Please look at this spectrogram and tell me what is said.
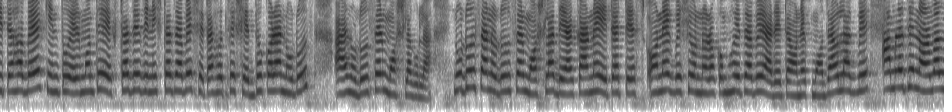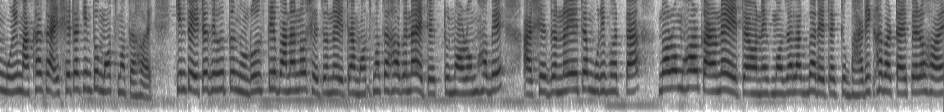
দিতে হবে, কিন্তু এর মধ্যে এক্সট্রা যে জিনিসটা যাবে সেটা হচ্ছে সেদ্ধ করা নুডলস আর নুডলসের মশলাগুলা। নুডলস আর নুডলসের মশলা দেওয়ার কারণে এটার টেস্ট অনেক বেশি অন্যরকম হয়ে যাবে আর এটা অনেক মজাও লাগবে। আমরা যে নর্মাল মুড়ি মাখা খাই সেটা কিন্তু মচমচা হয়। কিন্তু এটা যেহেতু নুডলস দিয়ে বানানো, সেজন্য এটা মচমচা হবে না, এটা একটু নরম হবে। আর সেজন্যই এটা মুড়ি ভর্তা নরম হওয়ার কারণে এটা অনেক মজা লাগবে আর এটা একটু ভারী খাবার টাইপেরও হয়।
